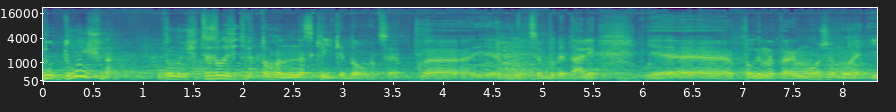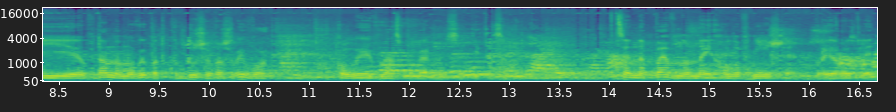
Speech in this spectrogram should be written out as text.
Ну, думаю, що так. Думаю, що це залежить від того, наскільки довго це, е, це буде далі, е, коли ми переможемо. І в даному випадку дуже важливо, коли в нас повернуться діти. Це напевно найголовніше при розгляді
